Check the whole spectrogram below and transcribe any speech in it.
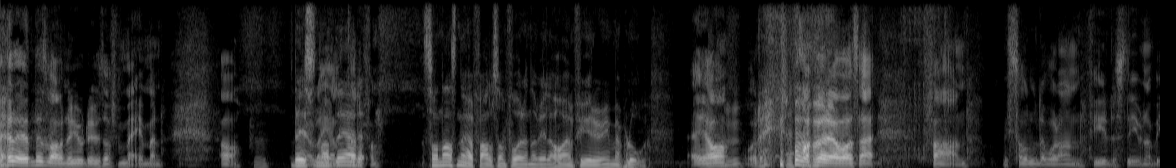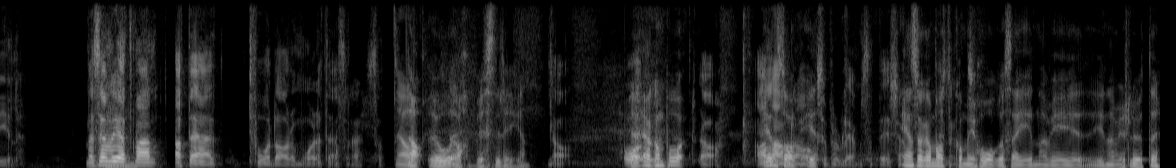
vet inte ens vad han gjorde utanför mig men Det är sådana där, sådana snöfall som får en att vilja ha en fyrhjuling med plog. Ja, Mm. och det, man börjar vara så här, fan, vi sålde våran fyrhjulsdrivna bil. Men sen vet man att det är två dagar om året. Är så där, så att, Ja. Ja, jo, ja visserligen. och, Jag, kom på ja, en sak- problem. Det en sak jag måste komma ihåg och säga innan vi, innan vi slutar.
